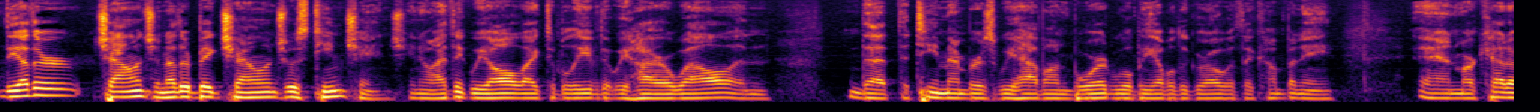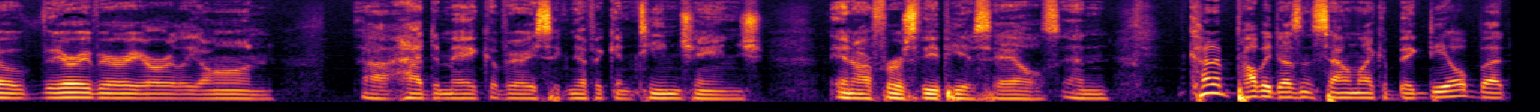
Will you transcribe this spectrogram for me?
The other challenge, another big challenge, was team change. You know, I think we all like to believe that we hire well and that the team members we have on board will be able to grow with the company. And Marketo, very, very early on, uh, had to make a very significant team change in our first VP of sales. And kind of probably doesn't sound like a big deal, but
